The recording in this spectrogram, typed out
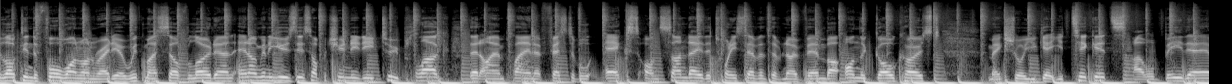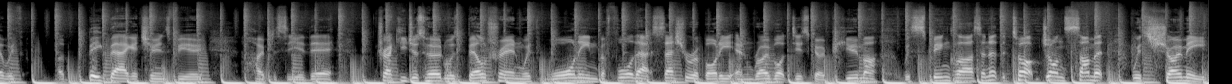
You're locked into 411 Radio with myself, Lowdown, and I'm going to use this opportunity to plug that I am playing at Festival X on Sunday, the 27th of November on the Gold Coast. Make sure you get your tickets. I will be there with a big bag of tunes for you. Hope to see you there. Track you just heard was Beltran with Warning. Before that, Sasha Robotti and Robot Disco Puma with Spin Class. And at the top, John Summit with Show Me.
